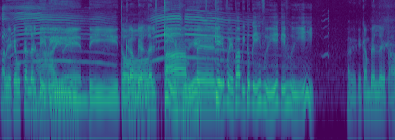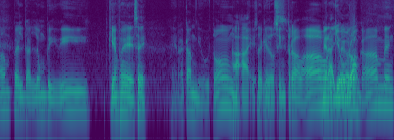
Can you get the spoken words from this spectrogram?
Había que buscarle el Ay, BB. bendito. Cambiarle el pamper. ¿Qué fue, papito? ¿Qué fue? ¿Qué fue? Había que cambiarle de pamper, darle un BB. ¿Quién fue ese? Mira, Cam Newton Ay, se quedó sin trabajo. Mira, lloró. cambien.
